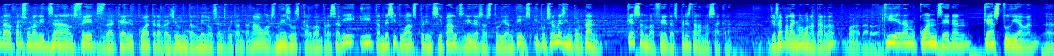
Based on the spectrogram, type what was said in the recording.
de personalitzar els fets d'aquell 4 de juny del 1989, els mesos que el van precedir, i també situar els principals líders estudiantils. I potser el més important, què se'n va fer després de la massacre? Josep Alai, molt bona tarda. Bona tarda. Qui eren, quants eren, què estudiaven eh,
